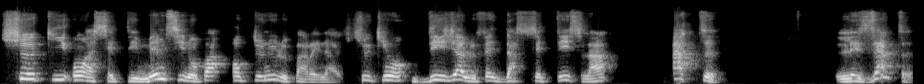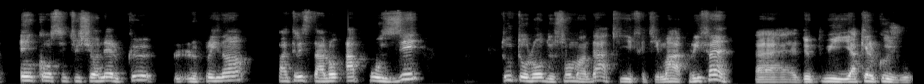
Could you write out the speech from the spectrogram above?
ceux qui ont accepté, même s'ils n'ont pas obtenu le parrainage, ceux qui ont déjà le fait d'accepter cela, actent les actes inconstitutionnels que le président Patrice Talon a posés tout au long de son mandat, qui effectivement a pris fin euh, depuis il y a quelques jours.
